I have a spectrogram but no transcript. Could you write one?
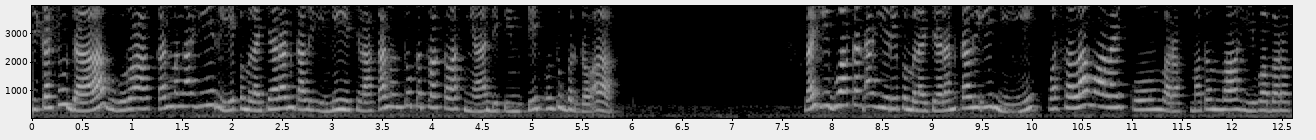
Jika sudah, Bu Guru akan mengakhiri pembelajaran kali ini. Silakan untuk ketua kelasnya dipimpin untuk berdoa. Baik, Ibu akan akhiri pembelajaran kali ini. Wassalamualaikum warahmatullahi wabarakatuh.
